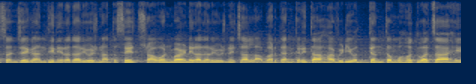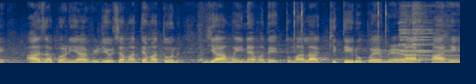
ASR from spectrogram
संजय गांधी निराधार योजना तसेच श्रावणबाळ निराधार योजनेच्या लाभार्थ्यांकरिता हा व्हिडिओ अत्यंत महत्त्वाचा आहे. आज आपण या व्हिडिओच्या माध्यमातून या महिन्यामध्ये तुम्हाला किती रुपये मिळणार आहे?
